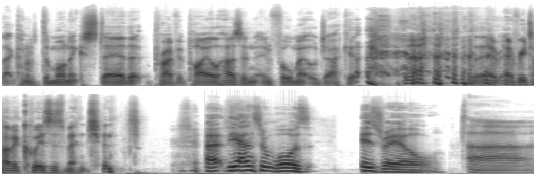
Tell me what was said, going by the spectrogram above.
that kind of demonic stare that Private Pyle has in, in Full Metal Jacket. every, every time a quiz is mentioned. Uh, the answer was Israel. Uh,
